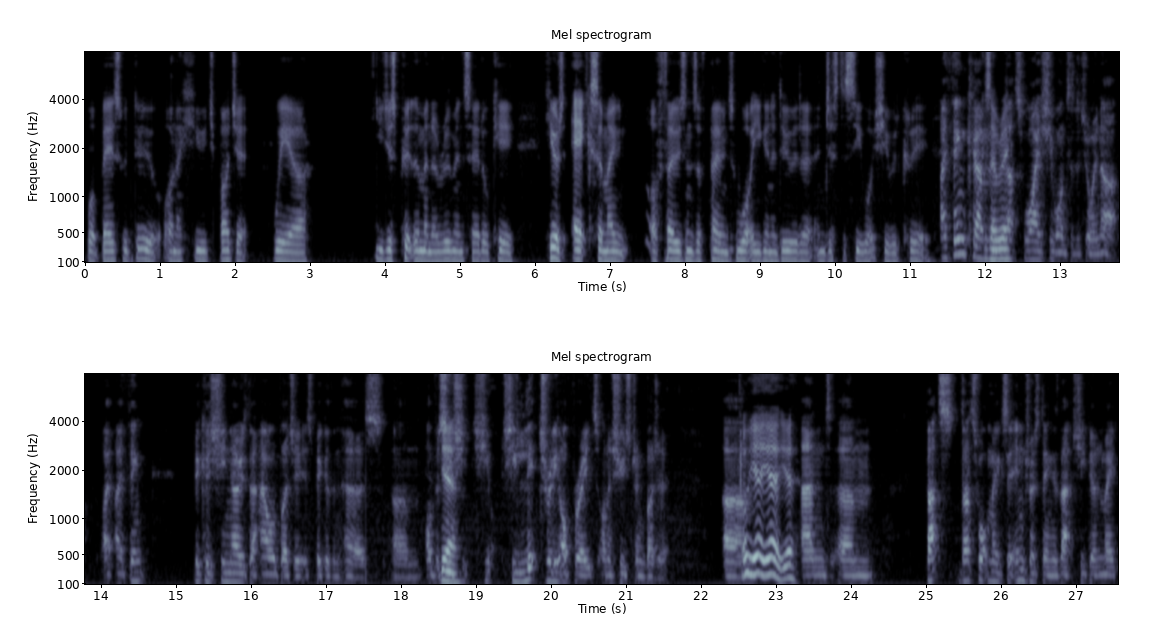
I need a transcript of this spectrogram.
what Bez would do on a huge budget where you just put them in a room and said, okay, here's X amount of thousands of pounds. What are you going to do with it? And just to see what she would create. I think um, I re- that's why she wanted to join up. I, I think because she knows that our budget is bigger than hers. Um, obviously, Yeah. she, she she literally operates on a shoestring budget. Um, oh yeah, yeah, yeah. and um, that's that's what makes it interesting is that she can make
